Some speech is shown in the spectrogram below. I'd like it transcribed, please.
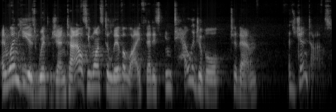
And when he is with Gentiles, he wants to live a life that is intelligible to them as Gentiles.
